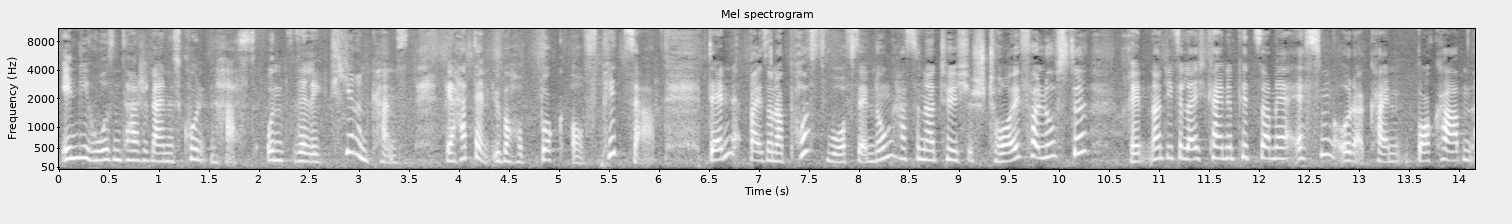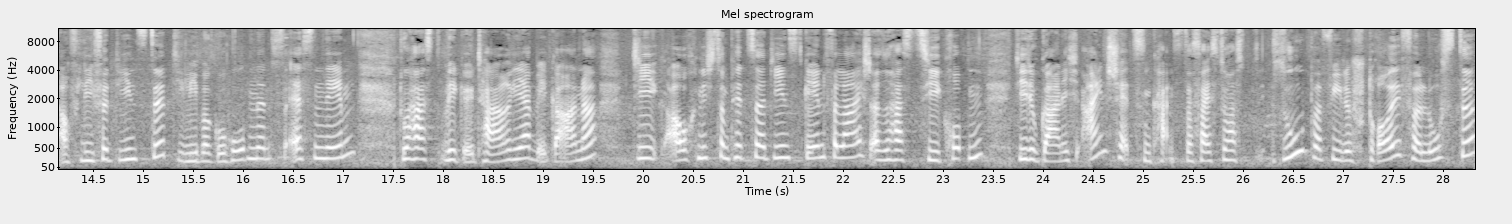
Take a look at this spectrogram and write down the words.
in die Hosentasche deines Kunden hast und selektieren kannst, wer hat denn überhaupt Bock auf Pizza? Denn bei so einer Postwurfsendung hast du natürlich Streuverluste Rentner, die vielleicht keine Pizza mehr essen oder keinen Bock haben auf Lieferdienste, die lieber gehobenes Essen nehmen. Du hast Vegetarier, Veganer, die auch nicht zum Pizzadienst gehen vielleicht. Also hast Zielgruppen, die du gar nicht einschätzen kannst. Das heißt, du hast super viele Streuverluste,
